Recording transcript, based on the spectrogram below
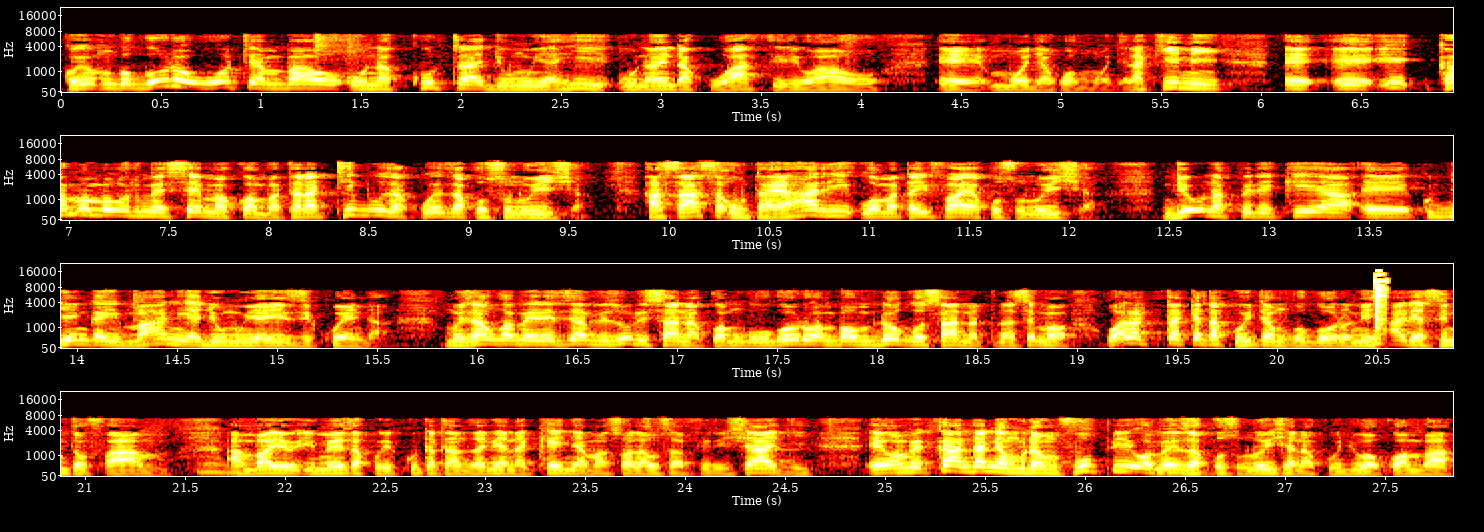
Kwa hiyo mgogoro wote ambao unakuta jumuiya hii unaenda kuathiri wao e, moja kwa moja, lakini e, e, kama ambavyo tumesema kwamba taratibu za kuweza kusuluhisha hasa hasa utayari wa mataifa haya kusuluhisha ndio unapelekea e, kujenga imani ya jumuiya hizi kwenda. Mwenzangu ameelezea vizuri sana kwa mgogoro ambao mdogo sana, tunasema wala tutaki hata kuita mgogoro, ni hali ya sintofahamu ambayo imeweza kuikuta Tanzania na Kenya, masuala ya usafirishaji. E, wamekaa ndani ya muda mfupi wameweza kusuluhisha na kujua kwamba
